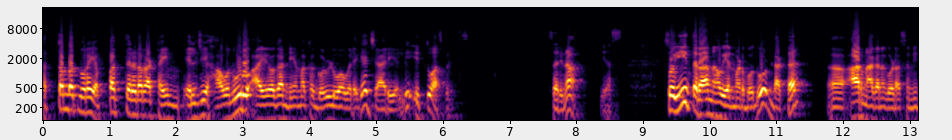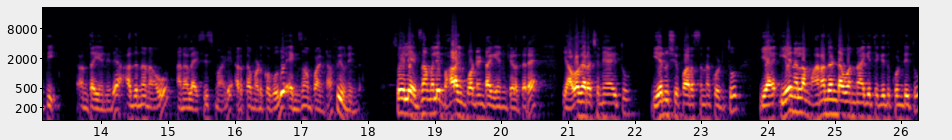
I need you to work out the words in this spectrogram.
ಹತ್ತೊಂಬತ್ ನೂರ ಎಪ್ಪತ್ತೆರಡರ ಟೈಮ್ ಎಲ್ ಜಿ ಹಾವನೂರು ಆಯೋಗ ನೇಮಕಗೊಳ್ಳುವವರೆಗೆ ಜಾರಿಯಲ್ಲಿ ಇತ್ತು ಆಸ್ಪಿರೆಂಟ್ಸ್ ಸರಿನಾ? ಎಸ್ ಸೊ ಈ ತರ ನಾವು ಏನ್ ಮಾಡ್ಬೋದು? ಡಾಕ್ಟರ್ ಆರ್ ನಾಗನಗೌಡ ಸಮಿತಿ ಅಂತ ಏನಿದೆ, ಅದನ್ನ ನಾವು ಅನಲೈಸಿಸ್ ಮಾಡಿ ಅರ್ಥ ಮಾಡ್ಕೋಬಹುದು ಎಕ್ಸಾಮ್ ಪಾಯಿಂಟ್ ಆಫ್ ವ್ಯೂನಿಂದ ಸೊ ಇಲ್ಲಿ ಎಕ್ಸಾಮ್ ಅಲ್ಲಿ ಬಹಳ ಇಂಪಾರ್ಟೆಂಟ್ ಆಗಿ ಏನ್ ಕೇಳ್ತಾರೆ? ಯಾವಾಗ ರಚನೆ ಆಯಿತು? ಏನು ಶಿಫಾರಸನ್ನ ಕೊಡ್ತು ಏನೆಲ್ಲ ಮಾನದಂಡವನ್ನಾಗಿ ತೆಗೆದುಕೊಂಡಿತು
